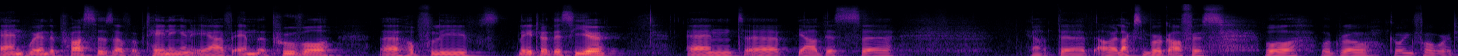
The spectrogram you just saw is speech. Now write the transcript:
and we're in the process of obtaining an AIFM approval, uh, hopefully later this year. And uh, yeah, this uh, yeah, the, our Luxembourg office will will grow going forward.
